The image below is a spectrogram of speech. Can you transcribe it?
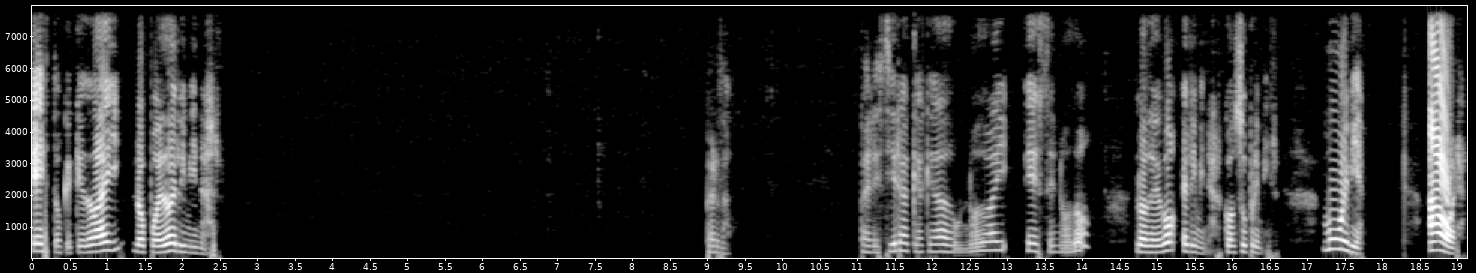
Esto que quedó ahí lo puedo eliminar. Perdón. Pareciera que ha quedado un nodo ahí. Ese nodo lo debo eliminar con suprimir. Muy bien. Ahora,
